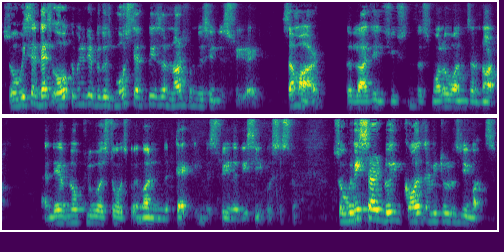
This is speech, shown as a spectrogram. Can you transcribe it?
So we said let's over communicate because most LPs are not from this industry, right? Some are, the larger institutions, the smaller ones are not and they have no clue as to what's going on in the tech industry in the VC ecosystem. So we started doing calls every two to three months,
